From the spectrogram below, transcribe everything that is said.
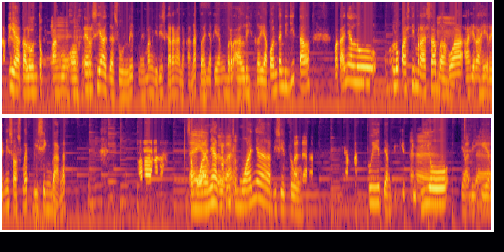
Tapi ya kalau untuk panggung off air sih agak sulit memang jadi sekarang anak-anak banyak yang beralih ke ya konten digital. Makanya lu lu pasti merasa bahwa akhir-akhir ini sosmed bising banget. Ah, semuanya eh, ya, karena semuanya di situ. Yang tweet, yang bikin video, uh, yang pada... bikin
